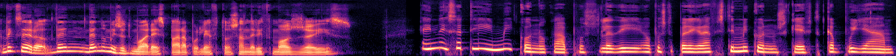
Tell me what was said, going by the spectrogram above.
δεν ξέρω, δεν, δεν νομίζω ότι μου αρέσει πάρα πολύ αυτό σαν ρυθμός ζωής. Ε, Είναι σαν τη Μύκονο κάπως, δηλαδή όπως το περιγράφεις στη Μύκονο σκέφτηκα που για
